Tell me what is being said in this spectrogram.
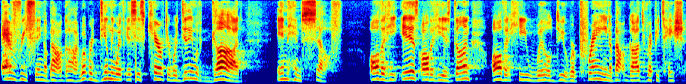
everything about God. What we're dealing with is his character. We're dealing with God in himself. All that he is, all that he has done, all that he will do. We're praying about God's reputation.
